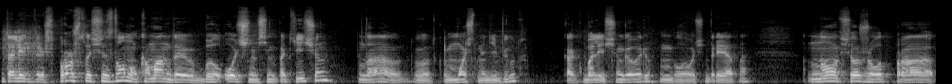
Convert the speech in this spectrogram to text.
Виталий Викторович, прошлый сезон у команды был очень симпатичен, да, вот такой мощный дебют, как болельщик говорю, было очень приятно. Но все же вот про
